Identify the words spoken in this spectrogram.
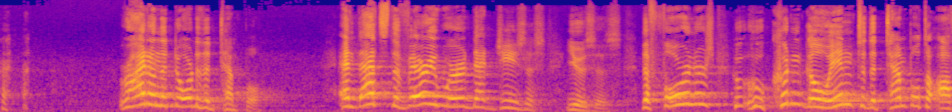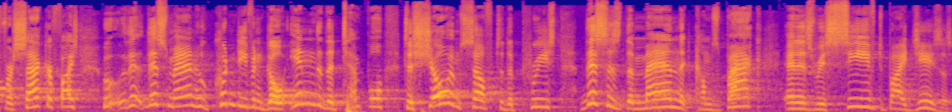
right on the door to the temple. And that's the very word that Jesus uses. The foreigners who, who couldn't go into the temple to offer sacrifice, who, th- this man who couldn't even go into the temple to show himself to the priest, this is the man that comes back and is received by Jesus.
